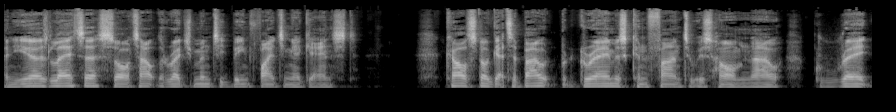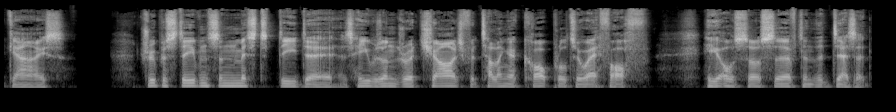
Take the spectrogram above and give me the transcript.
and years later sought out the regiment he'd been fighting against. Karl still gets about, but Graham is confined to his home now. Great guys. Trooper Stevenson missed D-Day as he was under a charge for telling a corporal to F off. He also served in the desert,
